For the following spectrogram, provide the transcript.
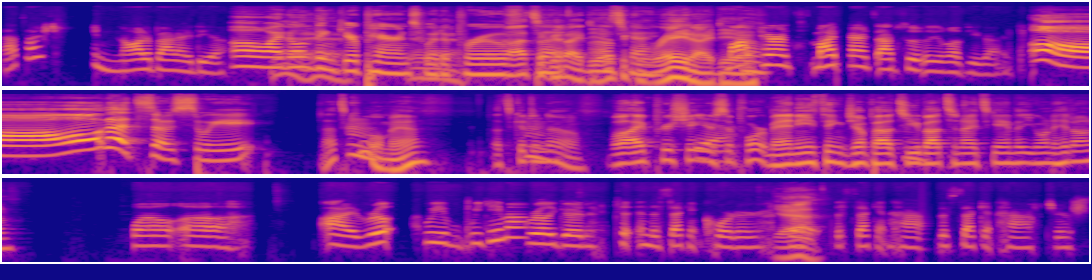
that's actually not a bad idea. Oh, I Yeah, don't yeah, think your parents would yeah. approve. No, that's a good but idea. That's a great idea. My parents, my parents absolutely love you guys. Oh, that's so sweet. That's Mm. cool, man. That's good to Mm. know. Well, I appreciate your support, man. Anything jump out to you Mm. about tonight's game that you want to hit on? Well, uh, I real we we came out really good t- in the second quarter. Yeah. The second half, the second half just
